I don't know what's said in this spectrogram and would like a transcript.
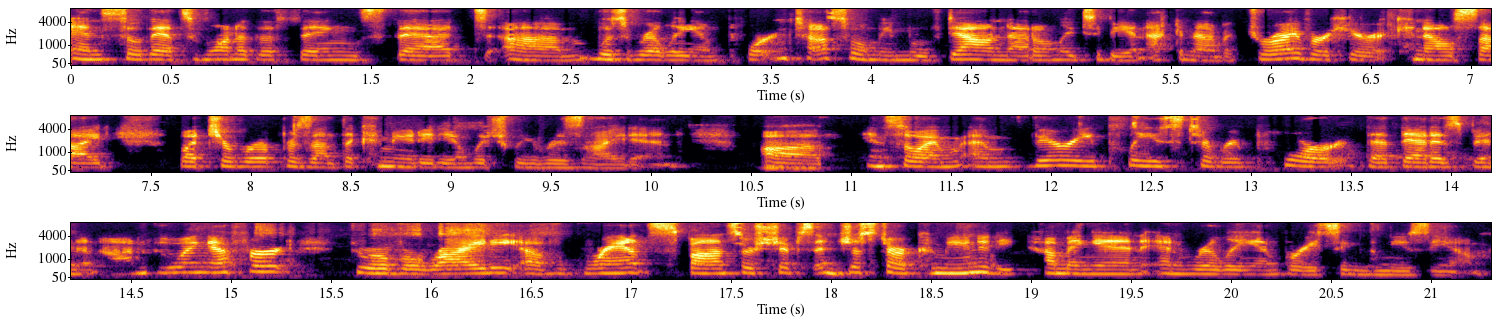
and so that's one of the things that um, was really important to us when we moved down, not only to be an economic driver here at Canal Side, but to represent the community in which we reside in. Uh, and so I'm, I'm very pleased to report that that has been an ongoing effort through a variety of grants, sponsorships, and just our community coming in and really embracing the museum.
